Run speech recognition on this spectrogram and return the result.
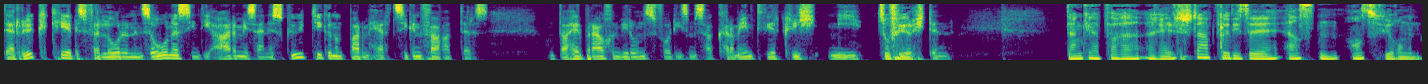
der Rückkehr des verlorenen Sohnes in die Arme seines gütigen und barmherzigen Vaters. Und daher brauchen wir uns vor diesem Sakrament wirklich nie zu fürchten. Danke, Herr Pfarrer Rellstab, für diese ersten Ausführungen.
